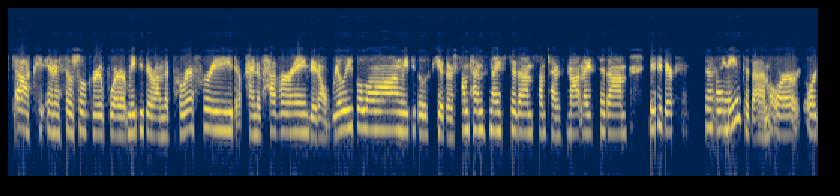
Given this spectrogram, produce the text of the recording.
stuck in a social group where maybe they're on the periphery, they're kind of hovering, they don't really belong. Maybe those kids are sometimes nice to them, sometimes not nice to them. Maybe they're consistently mean to them or, or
